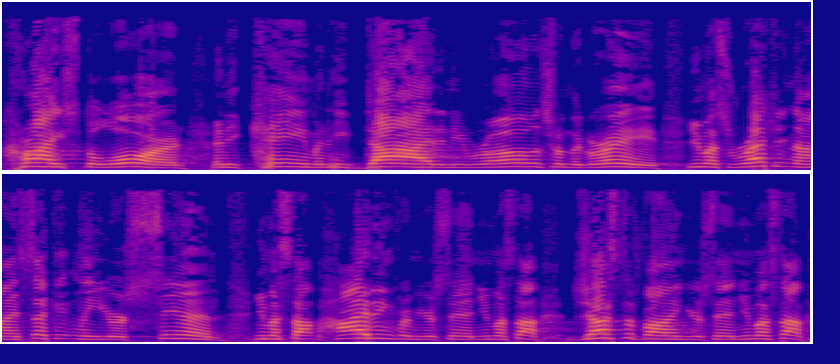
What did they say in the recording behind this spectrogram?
Christ the Lord and He came and He died and He rose from the grave. You must recognize, secondly, your sin. You must stop hiding from your sin. You must stop justifying your sin. You must stop,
